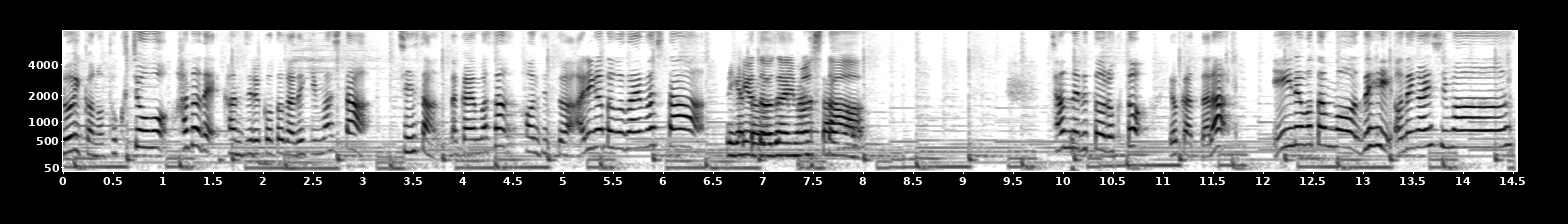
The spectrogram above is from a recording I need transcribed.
ロイカの特徴を肌で感じることができました。しんさん中山さん本日はありがとうございました。ありありがとうございました。チャンネル登録とよかったらいいねボタンもぜひお願いします。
